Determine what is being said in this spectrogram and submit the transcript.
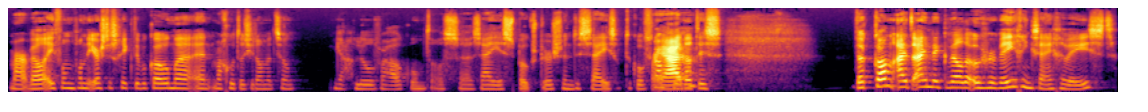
maar wel even om van de eerste schrik te bekomen. En, maar goed, als je dan met zo'n ja, lulverhaal komt als eh, zij is spokesperson, dus zij is op de koffer. Ja, dat is... Dat kan uiteindelijk wel de overweging zijn geweest.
